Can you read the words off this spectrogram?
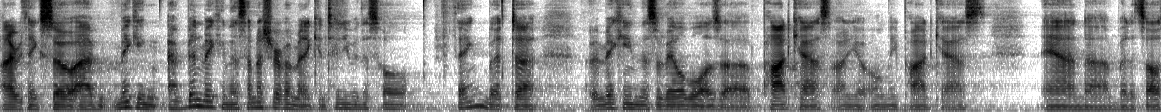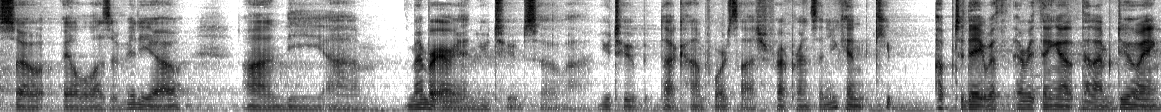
on everything. So I'm making, I've been making this. I'm not sure if I'm going to continue with this whole thing, but uh, I've been making this available as a podcast, audio only podcast, and uh, but it's also available as a video on the um, member area in YouTube. So uh, youtube.com forward slash fretprints, and you can keep up to date with everything uh, that I'm doing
